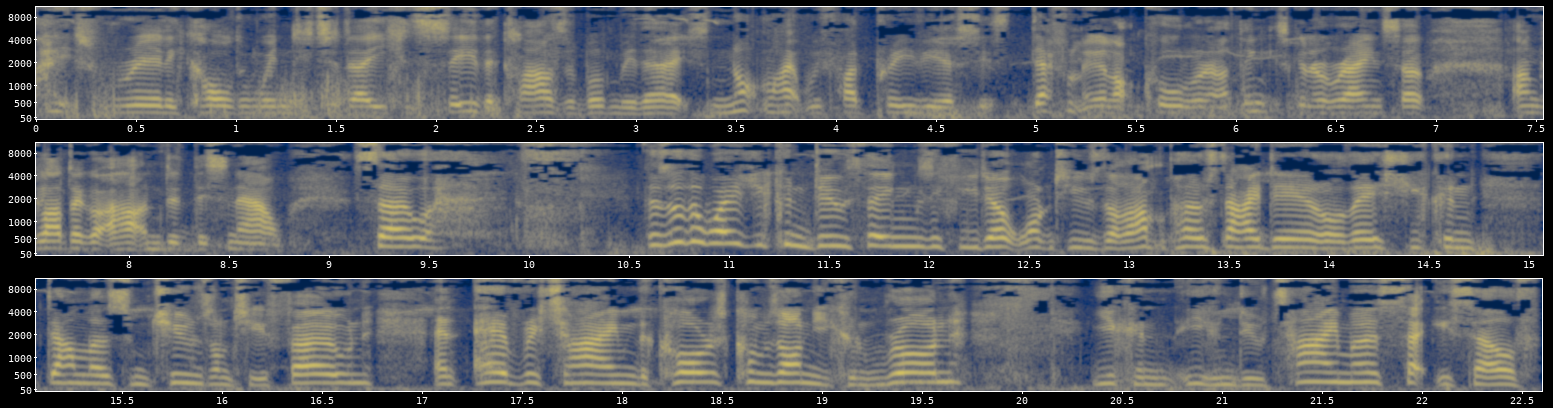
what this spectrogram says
and it's really cold and windy today. You can see the clouds above me there. It's not like we've had previous. It's definitely a lot cooler and i think it's going to rain so i'm glad i got out and did this now. So there's other ways you can do things. If you don't want to use the lamppost idea or this you can download some tunes onto your phone and every time the chorus comes on you can run. You can you can do timers set yourself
